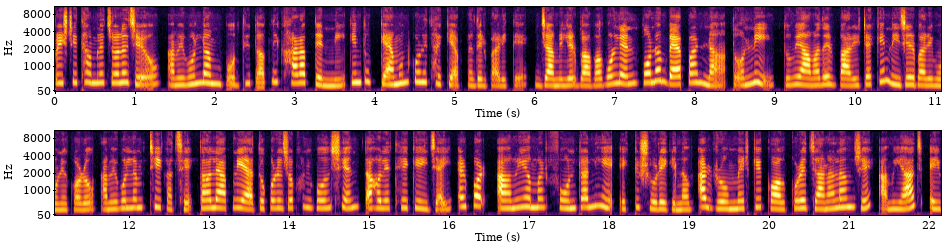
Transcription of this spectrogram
বৃষ্টি থামলে চলে যেও। আমি বললাম, বুদ্ধি তো আপনি খারাপ দেননি, কিন্তু কেমন করে থাকি আপনাদের বাড়িতে? জামিলের বাবা বললেন, কোনো ব্যাপার না, তন্নি, তুমি আমাদের বাড়িটাকে নিজের বাড়ি মনে করো। আমি বললাম, ঠিক আছে, তাহলে আপনি এত করে যখন বলছেন, তাহলে থেকেই যাই। এরপর আমি আমার ফোনটা নিয়ে একটু সরে গেলাম, আর রুমমেটকে কল করে জানালাম যে, আমি আজ এই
